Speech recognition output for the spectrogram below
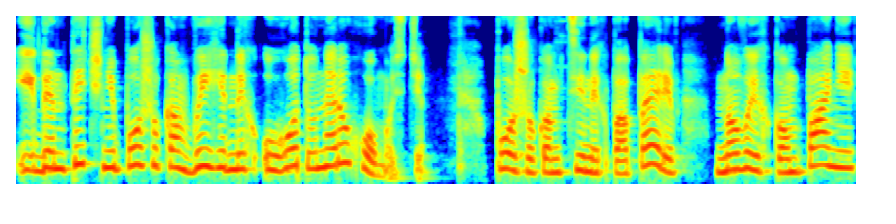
ідентичні пошукам вигідних угод у нерухомості, пошуком цінних паперів, нових компаній,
